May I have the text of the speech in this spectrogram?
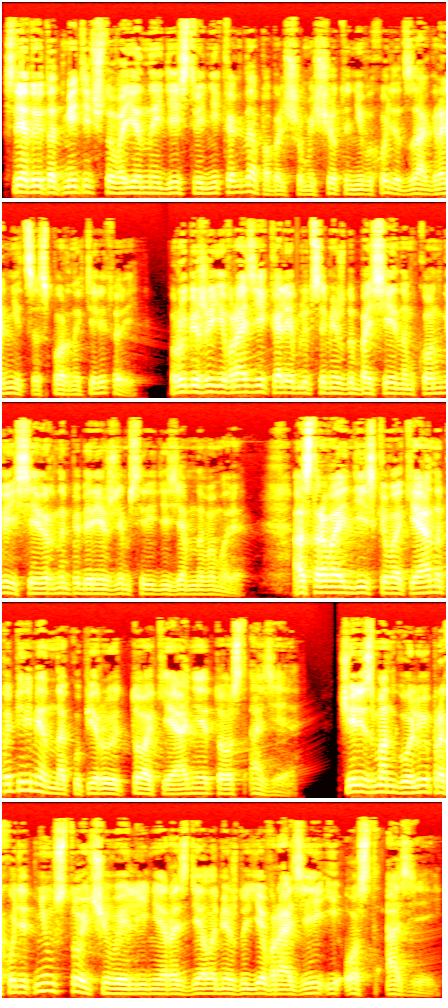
Следует отметить, что военные действия никогда, по большому счету, не выходят за границы спорных территорий. Рубежи Евразии колеблются между бассейном Конго и северным побережьем Средиземного моря. Острова Индийского океана попеременно оккупируют то Океания, то Ост-Азия. Через Монголию проходит неустойчивая линия раздела между Евразией и Ост-Азией.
